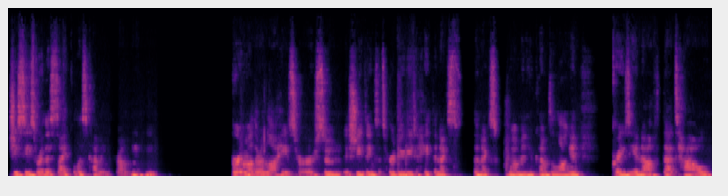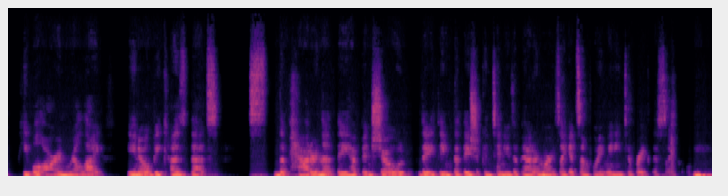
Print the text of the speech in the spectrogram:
she sees where the cycle is coming from. hmm Her mother-in-law hates her, so she thinks it's her duty to hate the next the next woman who comes along. And crazy enough, that's how people are in real life. You know, because that's the pattern that they have been showed. They think that they should continue the pattern, where it's like at some point we need to break this cycle. hmm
